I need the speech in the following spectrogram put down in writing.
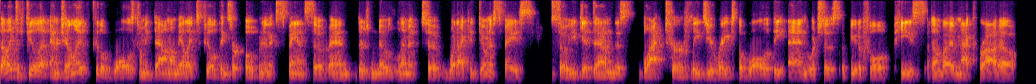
I like to feel that energy. I don't like to feel the walls coming down on me. I like to feel things are open and expansive and there's no limit to what I can do in a space. So you get down, this black turf leads you right to the wall at the end, which is a beautiful piece done by Matt Corrado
